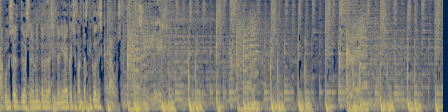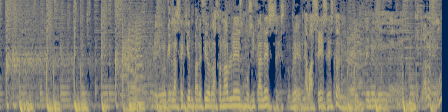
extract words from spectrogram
Algunos de los elementos de la sintonía del coche fantástico descarados. ¿eh? Sí. Hombre, yo creo que en la sección parecidos razonables musicales, es- hombre, la base es esta. Está claro, ¿no?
